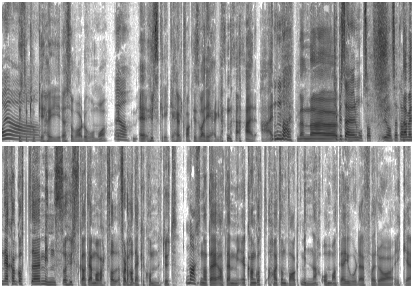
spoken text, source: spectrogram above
Oh, ja. Hvis du tok i høyre, så var du homo. Ja. Jeg husker ikke helt faktisk hva reglene her er, Nei. men uh, Typisk deg å gjøre motsatt uansett, da. Nei, men jeg kan godt uh, minnes og huske at jeg må hvert fall For da hadde jeg ikke kommet ut. Nei. Sånn at jeg, at jeg, jeg kan godt ha et sånn vagt minne om at jeg gjorde det for å ikke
